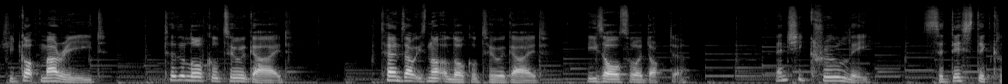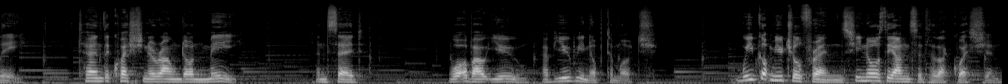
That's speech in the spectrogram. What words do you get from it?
she'd got married to the local tour guide. Turns out he's not a local tour guide, he's also a doctor. Then she cruelly, sadistically turned the question around on me and said, What about you? Have you been up to much? We've got mutual friends. She knows the answer to that question.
